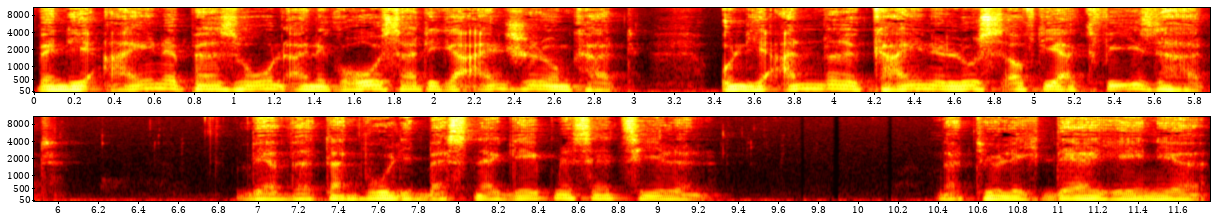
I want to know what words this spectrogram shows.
Wenn die eine Person eine großartige Einstellung hat und die andere keine Lust auf die Akquise hat, wer wird dann wohl die besten Ergebnisse erzielen? Natürlich derjenige,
